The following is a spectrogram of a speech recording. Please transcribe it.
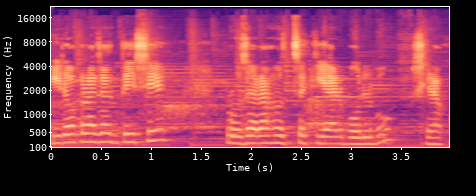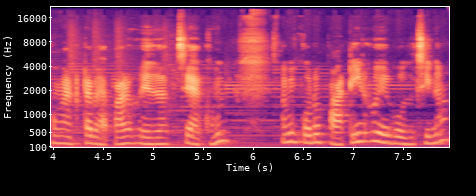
হীরক রাজার দেশে প্রজারা হচ্ছে কি আর বলব, সেরকম একটা ব্যাপার হয়ে যাচ্ছে এখন। আমি কোনো পার্টির হয়ে বলছি না।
